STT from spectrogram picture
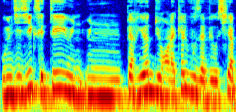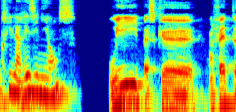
vous me disiez que c'était une, une période durant laquelle vous avez aussi appris la résilience. Oui, parce que en fait,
